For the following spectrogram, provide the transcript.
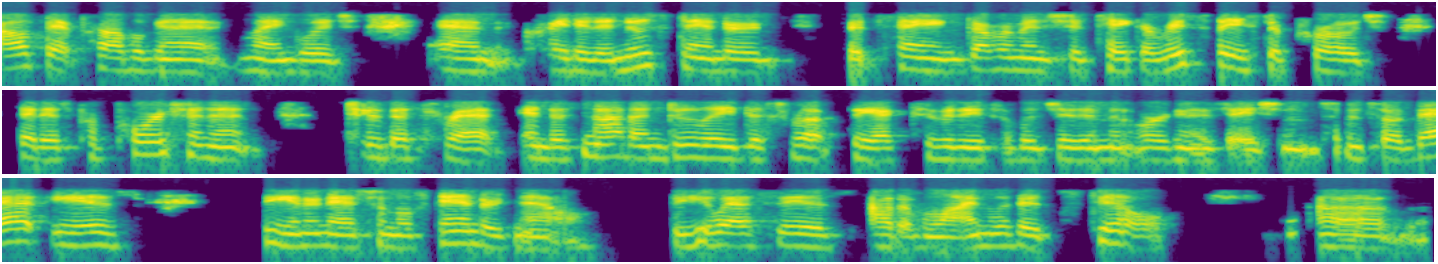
out that problematic language and created a new standard that's saying government should take a risk-based approach that is proportionate to the threat and does not unduly disrupt the activities of legitimate organizations. And so that is the international standard now. The U.S. is out of line with it still, um,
